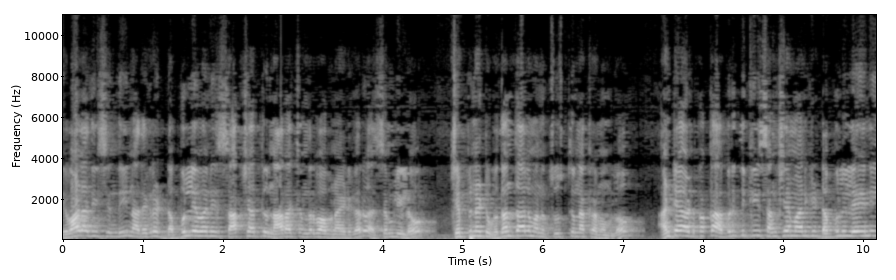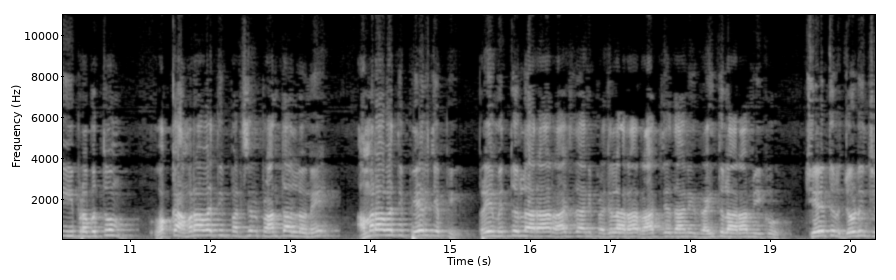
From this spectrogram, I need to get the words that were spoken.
దివాళా తీసింది. నా దగ్గర డబ్బులు లేవని సాక్షాత్తు నారా చంద్రబాబు నాయుడు గారు అసెంబ్లీలో చెప్పినట్టు ఉదంతాలు మనం చూస్తున్న క్రమంలో అంటే అటుపక్క అభివృద్ధికి సంక్షేమానికి డబ్బులు లేని ఈ ప్రభుత్వం ఒక్క అమరావతి పరిసర ప్రాంతాల్లోనే అమరావతి పేరు చెప్పి ప్రేమిత్రులారా రాజధాని ప్రజలారా రాజధాని రైతులారా మీకు చేతులు జోడించి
